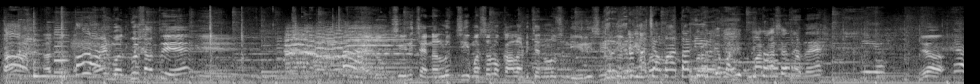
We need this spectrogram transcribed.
Ah, aduh, main buat gue satu ya. Iya. Ayo dong, sih ini channel lu sih. Masa lu kalah di channel lu sendiri sih? Gara-gara kacamata nih. Berarti masih pemanasan ya Teh. Iya, Ya, iya.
